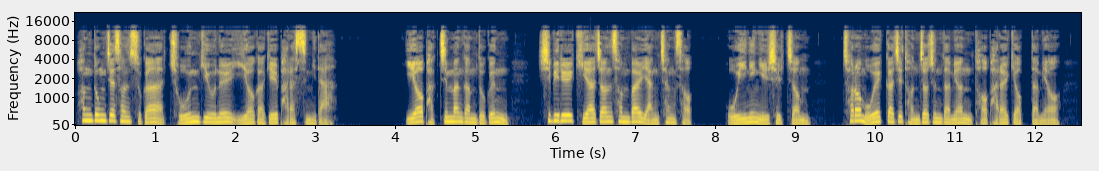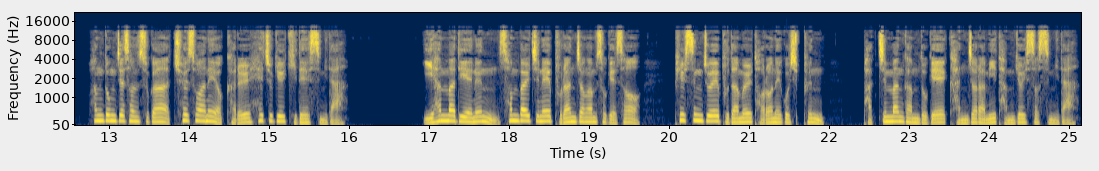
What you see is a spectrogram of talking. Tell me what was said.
황동재 선수가 좋은 기운을 이어가길 바랐습니다. 이어 박진만 감독은 11일 기아전 선발 양창섭 5이닝 1실점 처럼 5회까지 던져준다면 더 바랄 게 없다며 황동재 선수가 최소한의 역할을 해주길 기대했습니다. 이 한마디에는 선발진의 불안정함 속에서 필승조의 부담을 덜어내고 싶은 박진만 감독의 간절함이 담겨 있었습니다.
